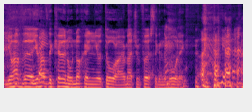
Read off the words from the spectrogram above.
You'll have the you'll have the colonel knocking on your door. I imagine first thing in the morning. yeah.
